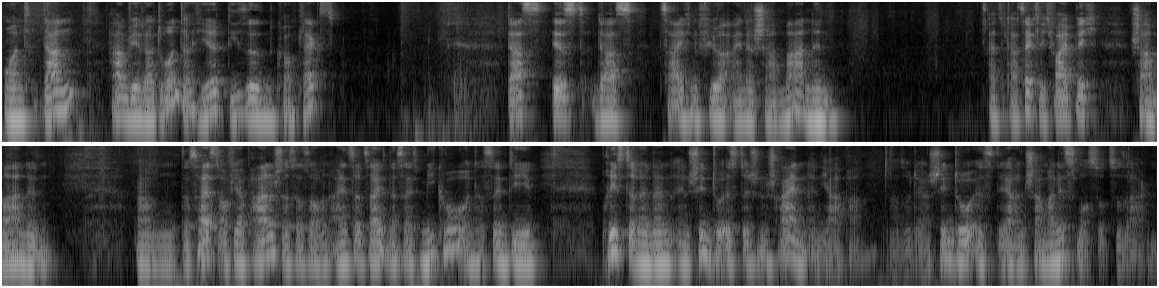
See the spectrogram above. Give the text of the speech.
Und dann haben wir darunter hier diesen Komplex. Das ist das Zeichen für eine Schamanin. Also tatsächlich weiblich Schamanin. Ähm, das heißt auf Japanisch, das ist auch ein Einzelzeichen, das heißt Miko und das sind die Priesterinnen in shintoistischen Schreinen in Japan. Also der Shinto ist deren Schamanismus sozusagen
